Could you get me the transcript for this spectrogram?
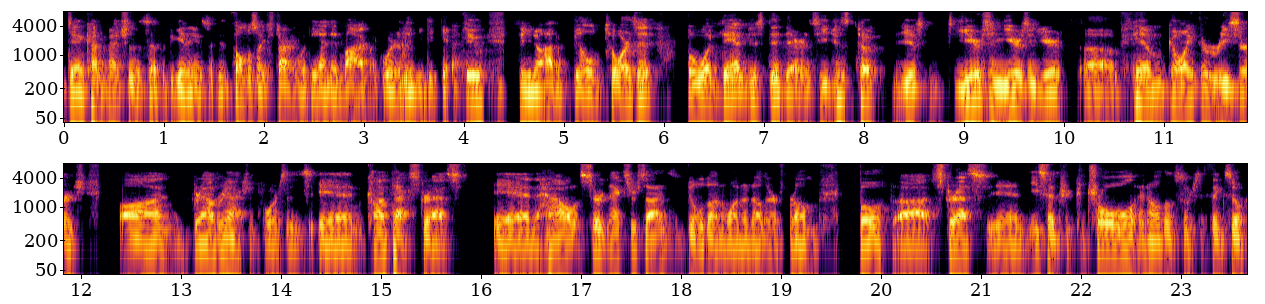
Dan kind of mentioned this at the beginning. It's, it's almost like starting with the end in mind, like where do they need to get to so you know how to build towards it. But what Dan just did there is he just took just years and years and years of him going through research on ground reaction forces and contact stress and how certain exercises build on one another from both uh, stress and eccentric control and all those sorts of things. So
